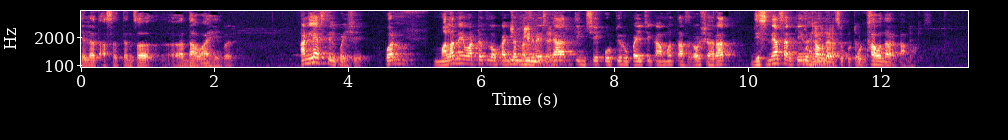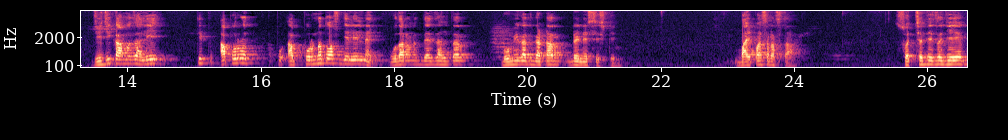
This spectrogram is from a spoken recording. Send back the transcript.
केल्यात असं त्यांचा दावा आहे. आणले असतील पैसे पण मला नाही वाटत लोकांच्या नजरेत. ह्या तीनशे कोटी रुपयाची कामं तासगाव शहरात दिसण्यासारखी उठावदार कामं. जी जी कामं झाली ती अपूर्व अप- पूर्णत्वास गेलेली नाहीत. उदाहरण द्यायचं झालं तर भूमिगत गटार ड्रेनेज सिस्टीम. बायपास रस्ता. स्वच्छतेचं जे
